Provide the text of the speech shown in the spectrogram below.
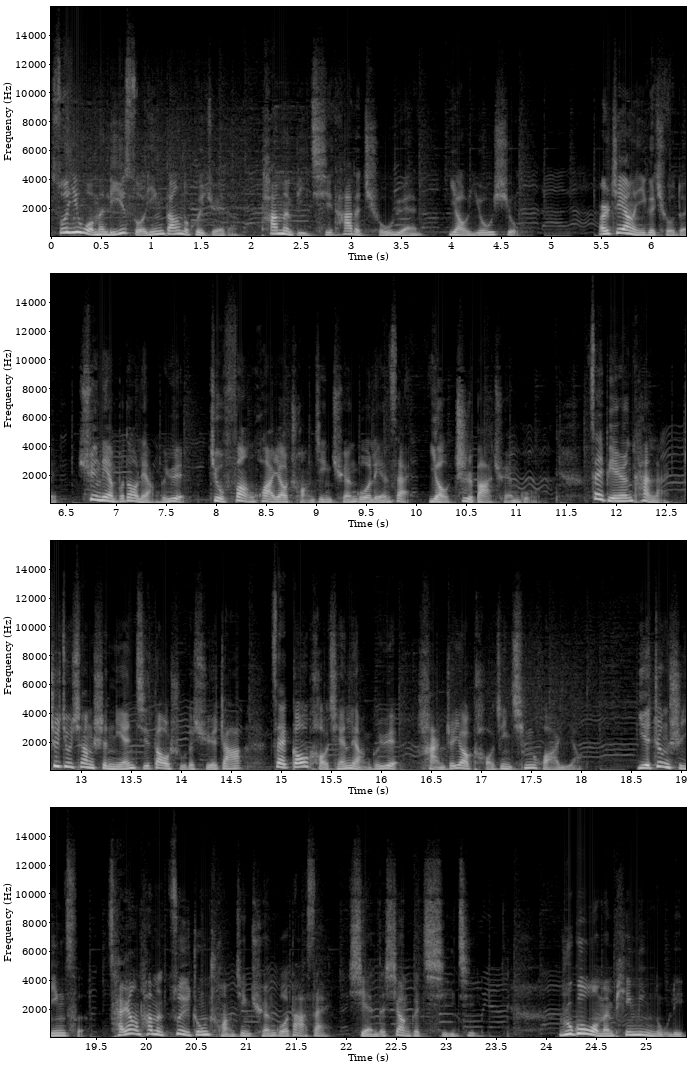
所以我们理所应当的会觉得他们比其他的球员要优秀。而这样一个球队，训练不到两个月就放话要闯进全国联赛，要制霸全国，在别人看来，这就像是年级倒数的学渣在高考前两个月喊着要考进清华一样。也正是因此，才让他们最终闯进全国大赛，显得像个奇迹。如果我们拼命努力，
